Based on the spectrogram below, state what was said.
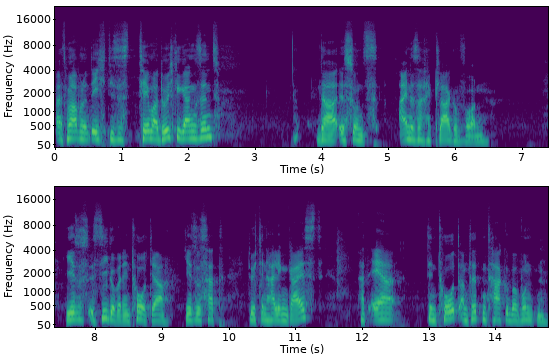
Als Marvin und ich dieses Thema durchgegangen sind, da ist uns eine Sache klar geworden. Jesus ist Sieger über den Tod, ja. Jesus hat durch den Heiligen Geist, hat er den Tod am dritten Tag überwunden.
